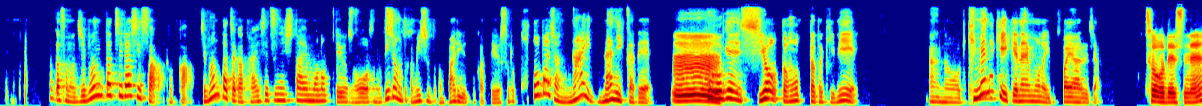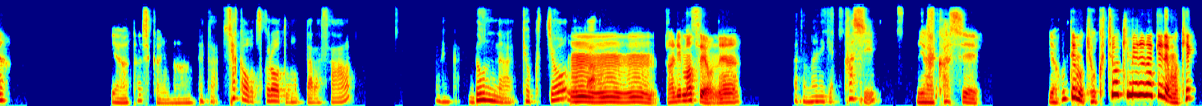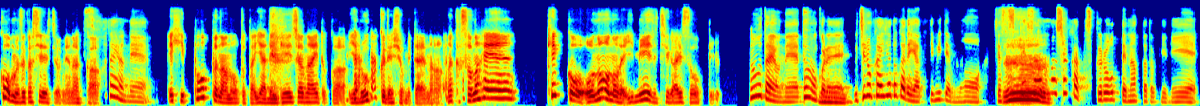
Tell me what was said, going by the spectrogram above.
なんかその自分たちらしさとか自分たちが大切にしたいものっていうのをそのビジョンとかミッションとかバリューとかっていうその言葉じゃない何かでうん。表現しようと思った時に、あの、決めなきゃいけないものいっぱいあるじゃん。そうですね。いや、確かにな。なんか、社歌を作ろうと思ったらさ、なんか、どんな曲調？とか、うんうんうん。ありますよね。あと何か歌詞？いや、歌詞。いや、ほんとでも曲調決めるだけでも結構難しいですよね。なんそうか、だよね。え、ヒップホップなの？とか、いや、レゲエじゃない？とか、いや、ロックでしょみたいな。なんかその辺、結構、おのおのでイメージ違いそうっていう。そうだよね。多分これ、ううちの会社とかでやってみても、じゃあ、うんスペさんの社歌作ろうってなった時に、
